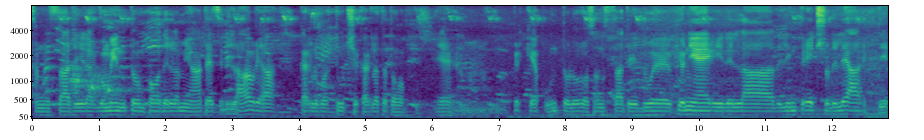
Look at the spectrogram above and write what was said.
sono stati l'argomento un po' della mia tesi di laurea, Carlo Quartucci e Carla Tatò, eh, perché appunto loro sono stati due pionieri della, dell'intreccio delle arti,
